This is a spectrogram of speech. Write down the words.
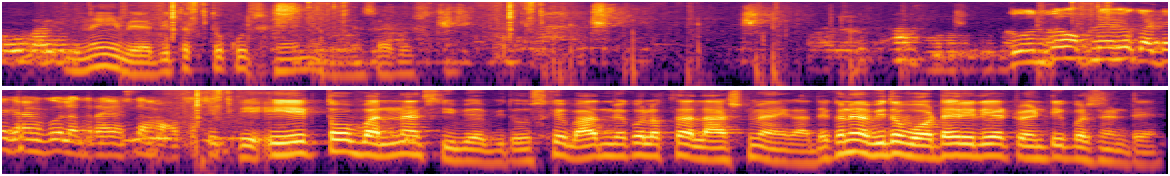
नहीं भैया अभी तक तो कुछ है नहीं ऐसा कुछ तो। अपने पे कटे को लग रहा है एक तो बनना चाहिए अभी तो उसके बाद मेरे को लगता है लास्ट में आएगा। देखो ना अभी तो वाटर एरिया ट्वेंटी परसेंट है।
